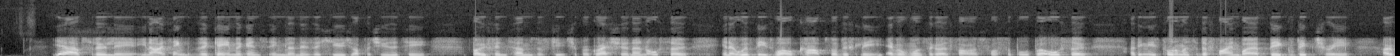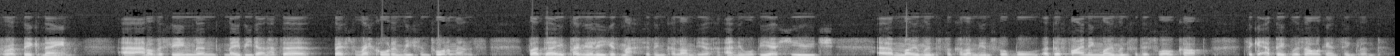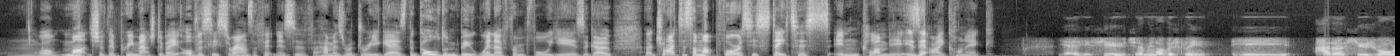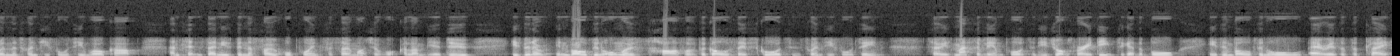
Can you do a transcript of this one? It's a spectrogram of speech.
Yeah, absolutely. You know, I think the game against England is a huge opportunity, both in terms of future progression and also, you know, with these World Cups, obviously everyone wants to go as far as possible, but also I think these tournaments are defined by a big victory over a big name. Uh, and obviously England maybe don't have the best record in recent tournaments, but the Premier League is massive in Colombia, and it will be a huge uh, moment for Colombian football, a defining moment for this World Cup to get a big result against England. Mm, well, much of the pre match debate obviously surrounds the fitness of James Rodriguez, the Golden Boot winner from four years ago. Uh, try to sum up for us his status in Colombia. Is it iconic? Yeah, he's huge. I mean, obviously, he had a huge role in the 2014 World Cup, and since then he's been the focal point for so much of what Colombia do. He's been involved in almost half of the goals they've scored since 2014, so he's massively important. He drops very deep to get the ball. He's involved in all areas of the play.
